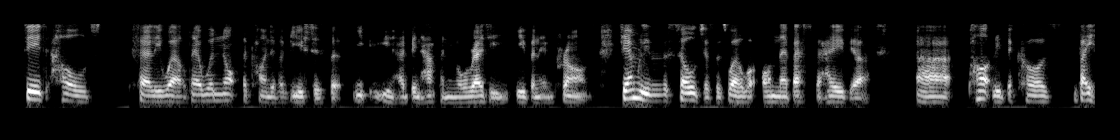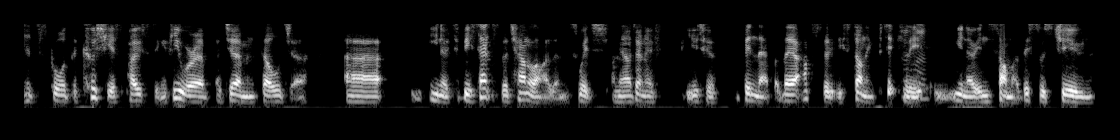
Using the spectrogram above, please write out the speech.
did hold fairly well. There were not the kind of abuses that you know, had been happening already, even in France. Generally, the soldiers as well were on their best behaviour. Uh, partly because they had scored the cushiest posting. If you were a, a German soldier, uh, you know, to be sent to the Channel Islands, which I mean, I don't know if you two have been there, but they're absolutely stunning, particularly, mm-hmm. you know, in summer. This was June.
